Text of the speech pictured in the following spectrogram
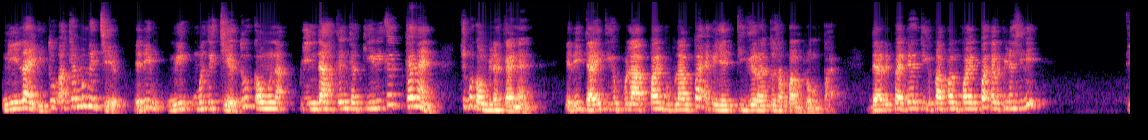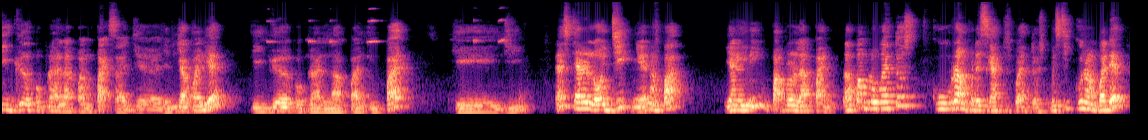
nilai itu akan mengecil. Jadi mengecil tu, kamu nak pindahkan ke kiri ke kanan. Cuba kamu pindah kanan. Jadi dari 38.4 akan jadi 384. Daripada 38.4 kalau pindah sini, 3.84 saja. Jadi jawapan dia 3.84 kg. Dan secara logiknya nampak yang ini 48. 80% kurang pada 100%. Mesti kurang pada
